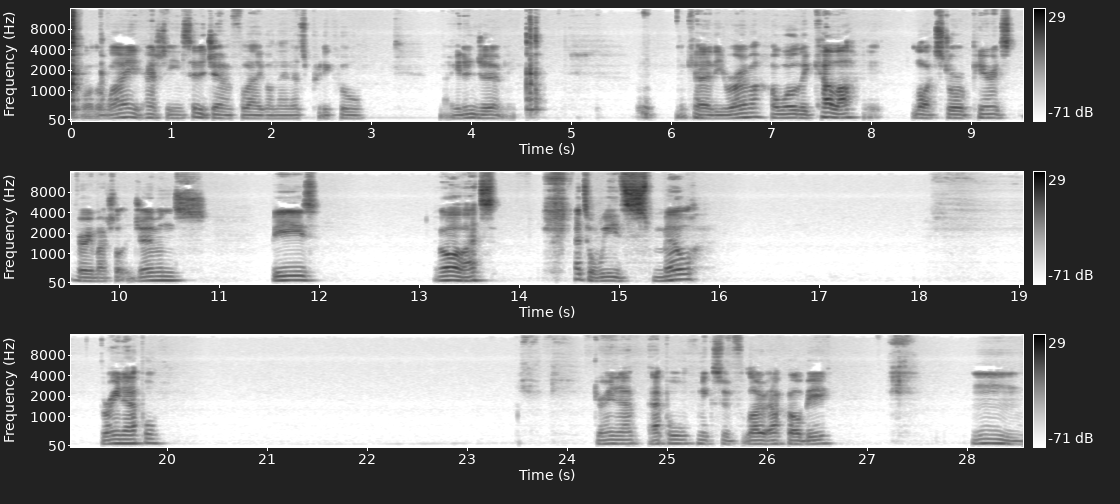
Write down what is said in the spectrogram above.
by the way. Actually, instead of German flag on there, that's pretty cool. Made in Germany. Okay, the aroma. Oh, well, the colour, light straw appearance, very much like the Germans. Beers. Oh, that's that's a weird smell. Green apple. Green ap apple mix with low alcohol beer. Mmm,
